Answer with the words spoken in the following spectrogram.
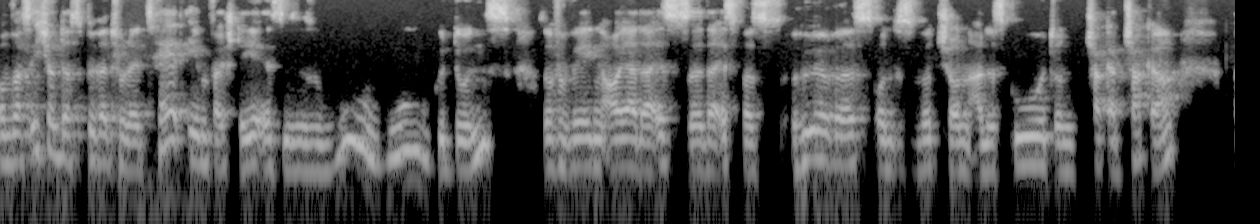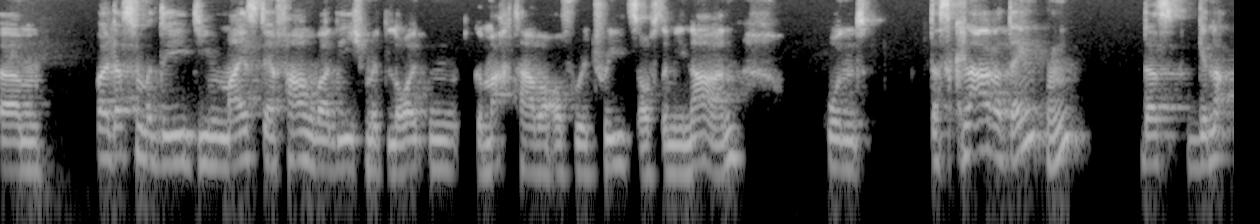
Und was ich unter Spiritualität eben verstehe, ist dieses Wuh-Wuh-Gedunst, so von wegen, oh ja, da ist, da ist was Höheres und es wird schon alles gut und tschakka tschakka. Ähm, weil das die, die meiste Erfahrung war, die ich mit Leuten gemacht habe auf Retreats, auf Seminaren. Und das klare Denken, das genau,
